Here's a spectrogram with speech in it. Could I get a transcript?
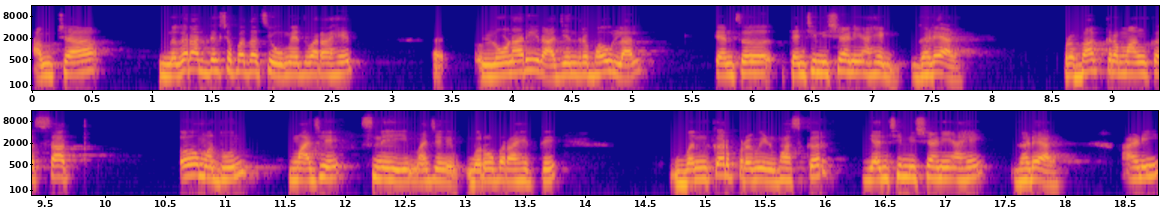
आमच्या नगराध्यक्षपदाचे उमेदवार आहेत लोणारी राजेंद्र भाऊलाल. त्यांचं त्यांची निशाणी आहे घड्याळ. प्रभाग क्रमांक सात अ मधून माझे स्नेही माझे बरोबर आहेत ते. बनकर प्रवीण भास्कर यांची निशाणी आहे घड्याळ. आणि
